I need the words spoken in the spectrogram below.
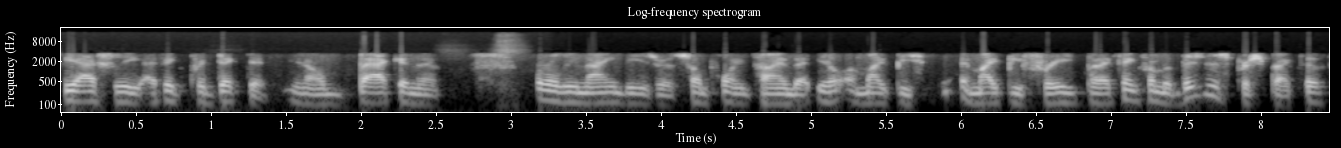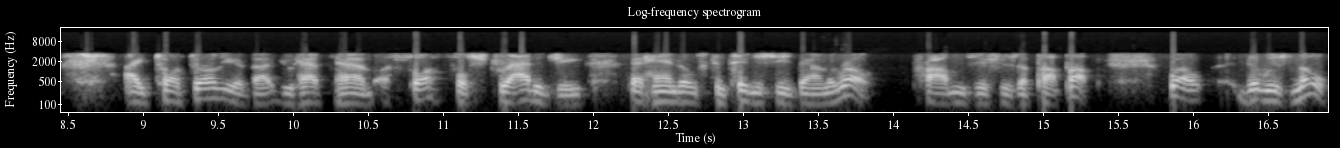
he actually, I think, predicted, you know, back in the early '90s or at some point in time that you know it might be it might be free. But I think from a business perspective, I talked earlier about you have to have a thoughtful strategy that handles contingencies down the road problems, issues that pop up. Well, there was no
